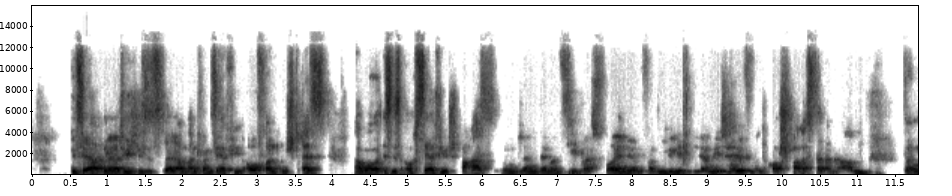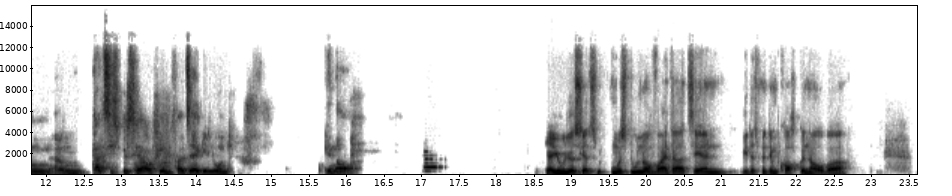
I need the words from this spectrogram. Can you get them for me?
bisher hatten wir natürlich, es ist äh, am Anfang sehr viel Aufwand und Stress. Aber es ist auch sehr viel Spaß. Und ähm, wenn man sieht, was Freunde und Familie, die da mithelfen und auch Spaß daran haben, dann ähm, hat sich bisher auf jeden Fall sehr gelohnt. Genau. Ja, Julius, jetzt musst du noch weiter erzählen, wie das mit dem Koch genau war.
